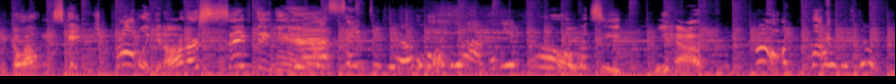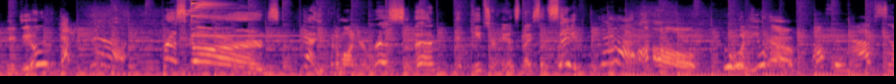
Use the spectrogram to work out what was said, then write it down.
we go out and skate, we should probably get on our safety gear. Yeah, safety gear. Okay, what do you have, Blippi? Oh, oh, let's see. We have. Oh, How look! this too? You do? Yep. Yeah. Wrist guards. Yeah, you put them on your wrists, so then it keeps your hands nice and safe. Yeah. Oh, Ooh, what do you have? Also have some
